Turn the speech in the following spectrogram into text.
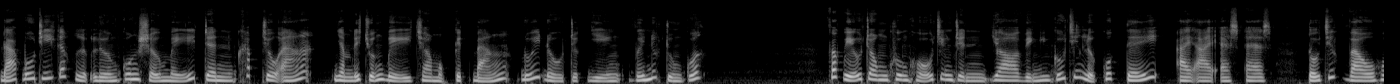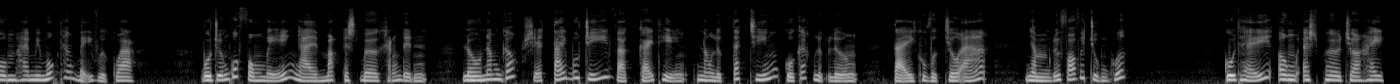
đã bố trí các lực lượng quân sự Mỹ trên khắp châu Á nhằm để chuẩn bị cho một kịch bản đối đầu trực diện với nước Trung Quốc. Phát biểu trong khuôn khổ chương trình do Viện Nghiên cứu Chiến lược Quốc tế IISS tổ chức vào hôm 21 tháng 7 vừa qua, Bộ trưởng Quốc phòng Mỹ ngài Mark Esper khẳng định Lầu Năm Góc sẽ tái bố trí và cải thiện năng lực tác chiến của các lực lượng tại khu vực châu Á nhằm đối phó với Trung Quốc. Cụ thể, ông Esper cho hay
